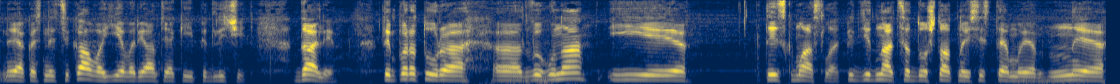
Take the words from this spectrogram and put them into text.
якось не цікаво, є варіант, як її підлічити. Далі температура двигуна і тиск масла. Під'єднатися до штатної системи не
